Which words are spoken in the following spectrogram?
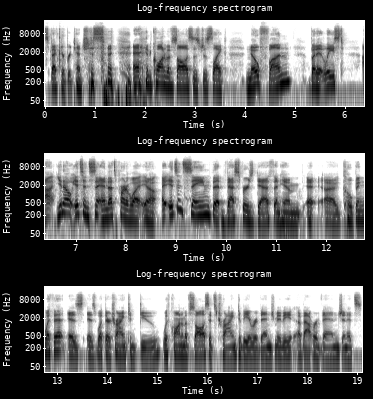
Spectre pretentious and Quantum of Solace is just like no fun, but at least uh, you know it's insane, and that's part of why you know it's insane that Vesper's death and him uh, uh, coping with it is is what they're trying to do with Quantum of Solace. It's trying to be a revenge movie about revenge, and it's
